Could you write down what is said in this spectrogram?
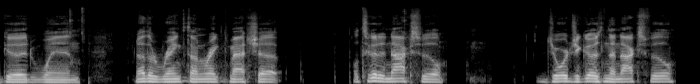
Good win. Another ranked unranked matchup. Let's go to Knoxville. Georgia goes into Knoxville.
